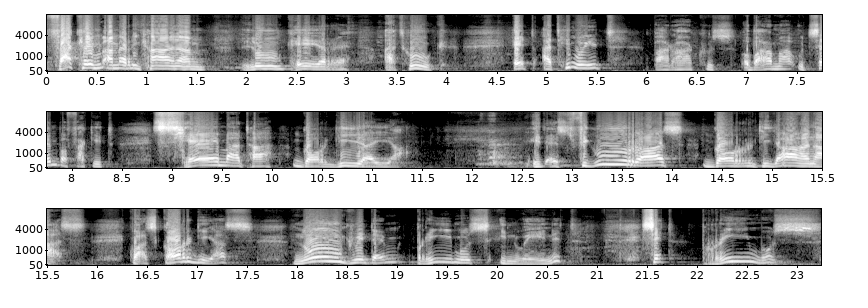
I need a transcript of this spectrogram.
facem Americanam lucere ad hoc et attribuit Baracus Obama ut semper facit semata Gorgiaia id est figuras gorgianas. Quas gorgias non quidem primus invenit sed primus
